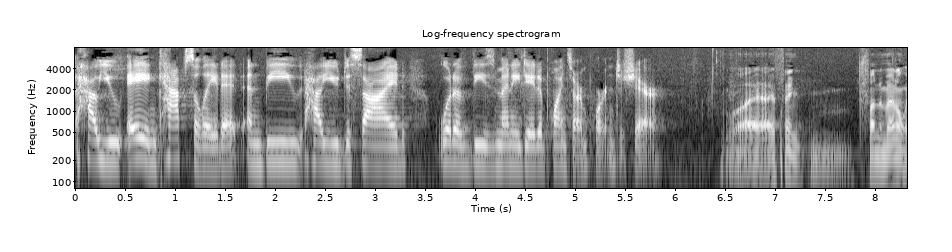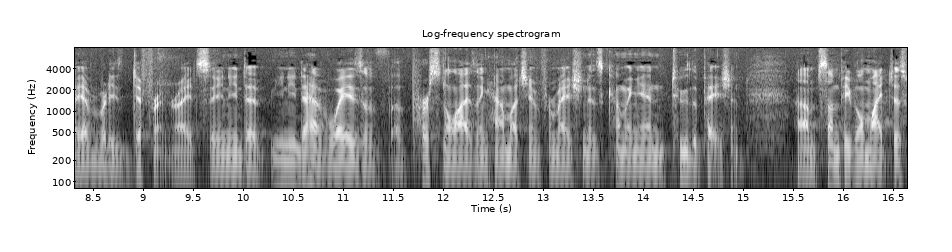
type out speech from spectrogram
how you a encapsulate it and b how you decide what of these many data points are important to share. Well i, think fundamentally everybody's different right? So you need to you need to have ways of, of personalizing how much information is coming in to the patient. Um, some people might just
